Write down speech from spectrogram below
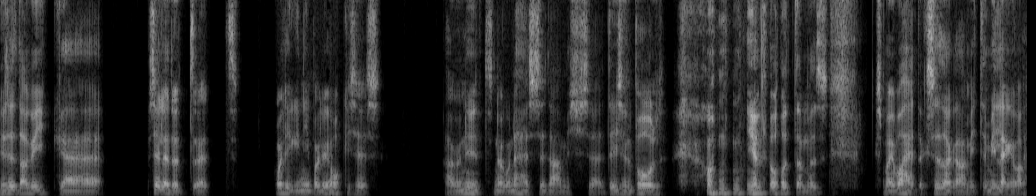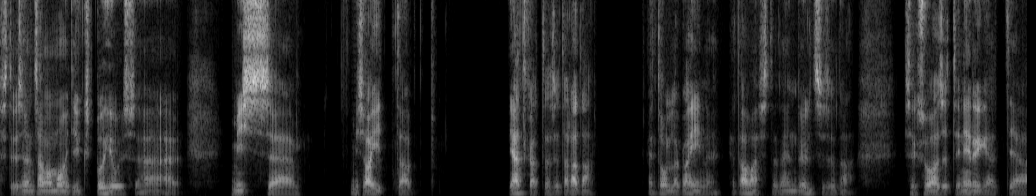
ja seda kõike selle tõttu, et oligi nii palju jooki sees aga nüüd nagu nähes seda, mis äh, teisel pool on nii-öelda ootamas, siis ma ei vahetaks seda ka mitte millegi vastu. Ja see on samamoodi üks põhjus, äh, mis, äh, mis aitab jätkata seda rada, et olla kaine, et avastada enda üldse seda seksuaalset energiat ja,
